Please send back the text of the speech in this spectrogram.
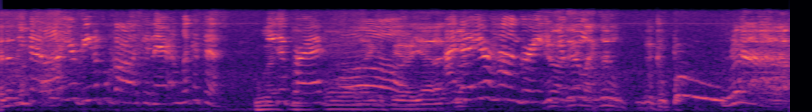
And then We've got all your beautiful garlic in there, and look at this. Pita that? bread. Oh, I can. Yeah, I know you're hungry. You know, they're like little, like, woo, look at that.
